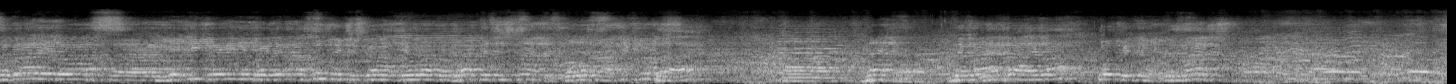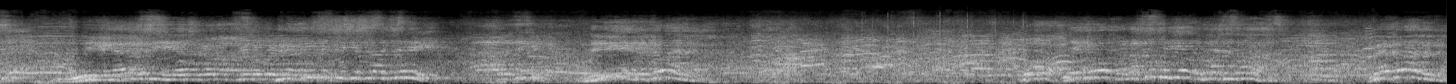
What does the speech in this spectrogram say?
запитання до вас. Е, В якій країні пройде наступний чемпіонат Європи 2016? Голоса тільки Так. Неправильно. Піднімай. Ти знаєш? Ні, не Росія. Чемпіонат світу 2016 рік. Ні, неправильно. Європа, наступний євро 2012. Неправильно.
